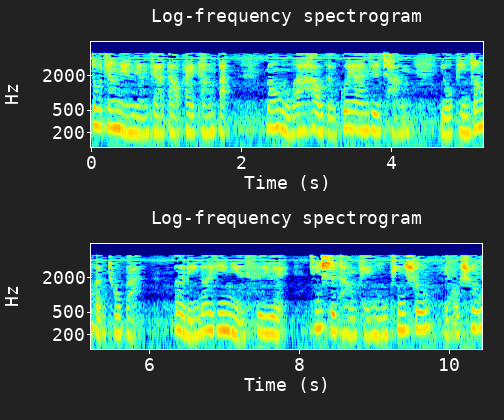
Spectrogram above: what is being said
豆浆娘娘驾到爱藏版。猫奴阿浩的归案日常由平装本出版，二零二一年四月，金石堂陪您听书聊书。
